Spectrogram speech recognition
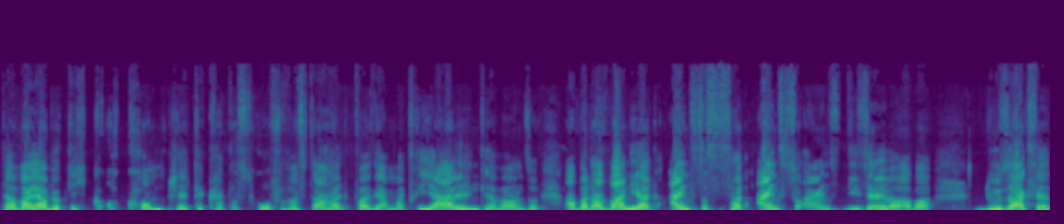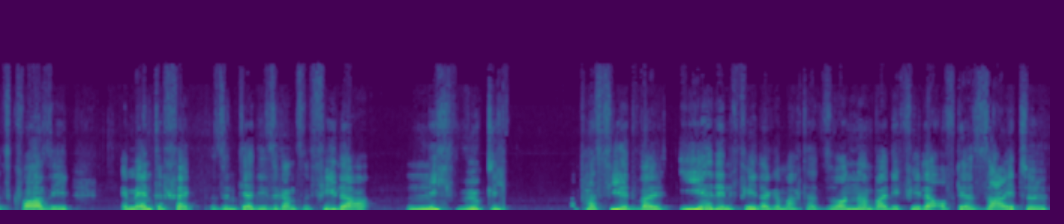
da war ja wirklich auch komplette Katastrophe, was da halt quasi am Material hinter war und so. Aber da waren die halt eins, das ist halt eins zu eins die selber. Aber du sagst jetzt quasi, im Endeffekt sind ja diese ganzen Fehler nicht wirklich passiert, weil ihr den Fehler gemacht habt, sondern weil die Fehler auf der Seite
